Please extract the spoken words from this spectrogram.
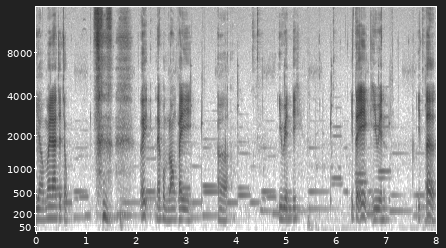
เดียวไม่น่าจะจบ เอ้ยไหนผมลองไป เอ่อ อีเวนต์ดิอิตเตอร์เอกอีเวนต์อิตเตอร์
